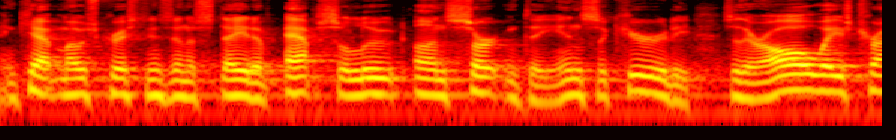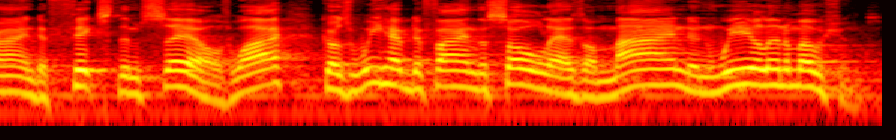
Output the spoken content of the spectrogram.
and kept most Christians in a state of absolute uncertainty, insecurity. So they're always trying to fix themselves. Why? Because we have defined the soul as a mind and will and emotions.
